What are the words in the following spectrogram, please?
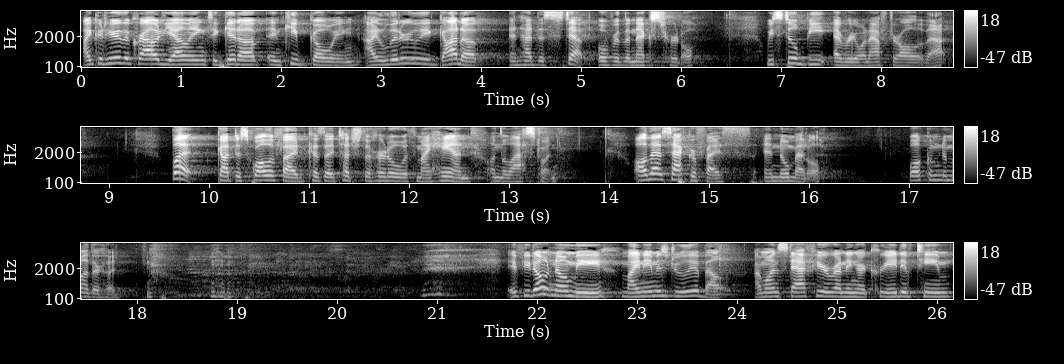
I could hear the crowd yelling to get up and keep going. I literally got up and had to step over the next hurdle. We still beat everyone after all of that but got disqualified because I touched the hurdle with my hand on the last one. All that sacrifice and no medal. Welcome to motherhood. if you don't know me, my name is Julia Belt. I'm on staff here running our creative team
